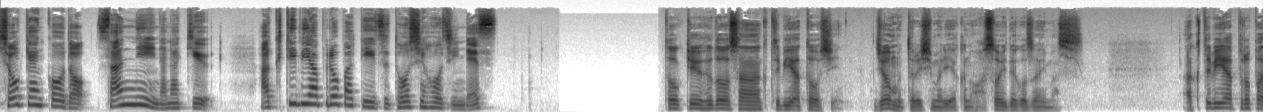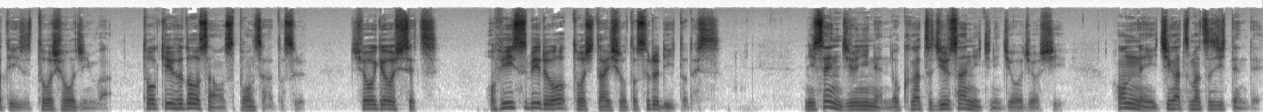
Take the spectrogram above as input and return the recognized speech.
証券コード3279アクティビアプロパティーズ投資法人です。東急不動産アクティビア投資常務取締役の細井でございます。アクティビアプロパティーズ投資法人は東急不動産をスポンサーとする商業施設、オフィスビルを投資対象とするリートです。2012年6月13日に上場し、本年1月末時点で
